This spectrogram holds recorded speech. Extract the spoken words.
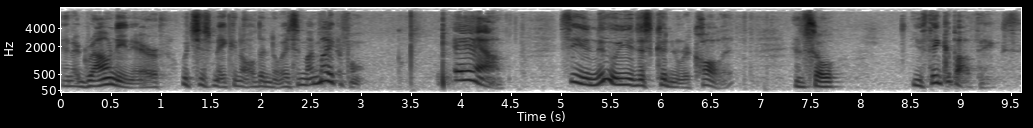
and a grounding error, which is making all the noise in my microphone. Bam! See, you knew, you just couldn't recall it. And so you think about things.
